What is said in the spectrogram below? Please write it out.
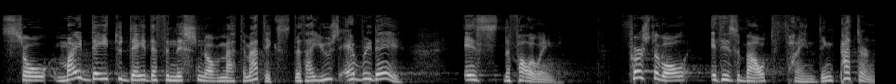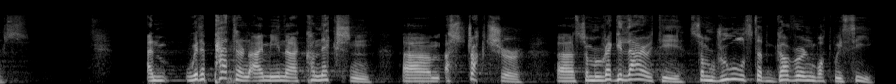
So, my day to day definition of mathematics that I use every day is the following First of all, it is about finding patterns. And with a pattern, I mean a connection, um, a structure, uh, some regularity, some rules that govern what we see.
